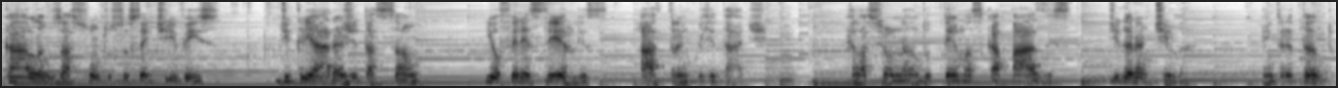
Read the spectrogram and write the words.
cala os assuntos suscetíveis de criar agitação e oferecer-lhes a tranquilidade, relacionando temas capazes de garanti-la. Entretanto,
